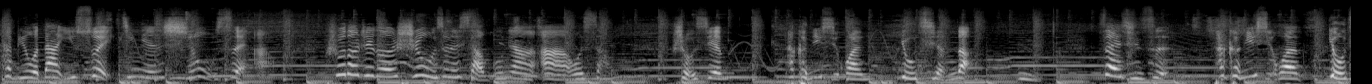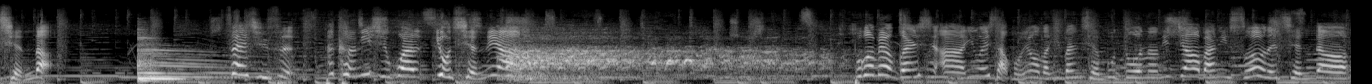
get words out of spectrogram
她比我大一岁，今年十五岁啊。说到这个十五岁的小姑娘啊，我想，首先，她肯定喜欢有钱的，嗯，再其次，她肯定喜欢有钱的，再其次，她肯定喜欢有钱的呀。不过没有关系啊，因为小朋友嘛，一般钱不多呢，你只要把你所有的钱的，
